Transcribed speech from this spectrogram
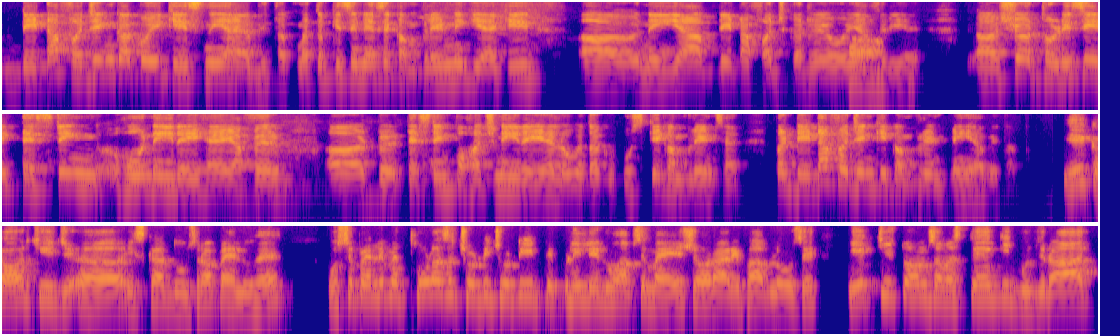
डेटा फजिंग का कोई केस नहीं आया अभी तक। मतलब किसी ने ऐसे कंप्लेन नहीं किया कि नहीं ये आप डेटा फज कर रहे हो हाँ. या फिर ये। श्योर थोड़ी सी टेस्टिंग हो नहीं रही है या फिर टेस्टिंग पहुँच नहीं रही है लोगों तक उसके कंप्लेंट्स है। पर डेटा फजिंग की कंप्लेंट नहीं है अभी तक। एक और चीज़ इसका दूसरा पहलू है। उससे पहले मैं थोड़ा सा छोटी छोटी टिप्पणी ले लूँ आपसे महेश और आरिफा आप लोगों से। एक चीज़ तो हम समझते हैं कि गुजरात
